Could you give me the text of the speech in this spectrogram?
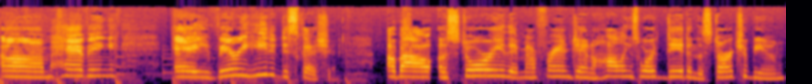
um, having a very heated discussion about a story that my friend Jana Hollingsworth did in the Star Tribune,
